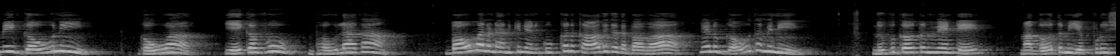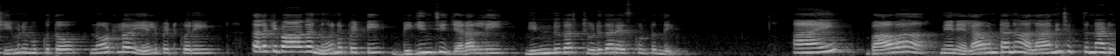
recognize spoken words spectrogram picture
మీ గౌని గౌవా ఏ గవ్వు బౌలాగా బౌమనడానికి నేను కుక్కను కాదు కదా బావా నేను గౌతమిని. నువ్వు గౌతమి వేంటే మా గౌతమి ఎప్పుడూ శీముని ముక్కుతో నోట్లో ఏలు పెట్టుకొని తలకి బాగా నూనె పెట్టి బిగించి జడల్లి నిండుగా చుడిదార్ వేసుకుంటుంది. హాయ్ బావా నేను ఎలా ఉంటానో అలా అని చెప్తున్నాడు.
